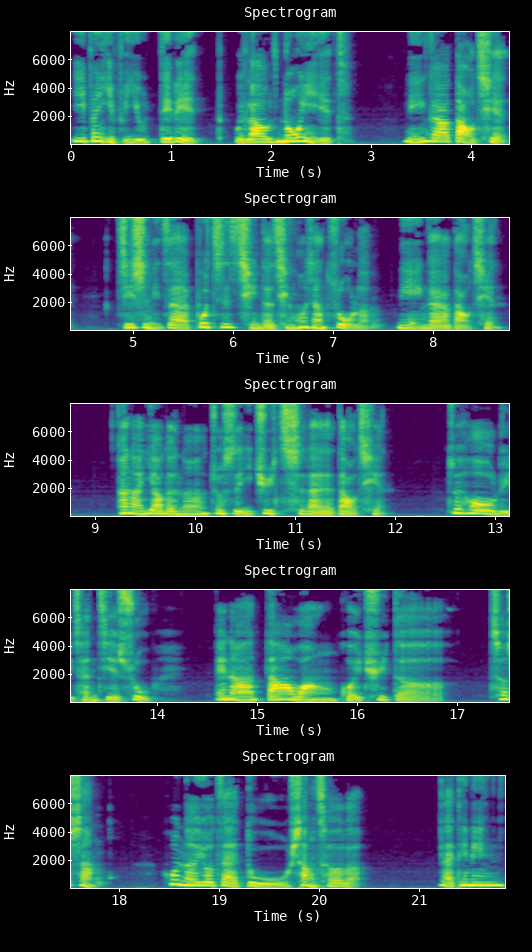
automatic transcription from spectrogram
even if you did it without knowing it. 你应该要道歉，即使你在不知情的情况下做了，你也应该要道歉。安娜要的呢，就是一句迟来的道歉。最后旅程结束，安娜搭往回去的车上，混呢又再度上车了。来听听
